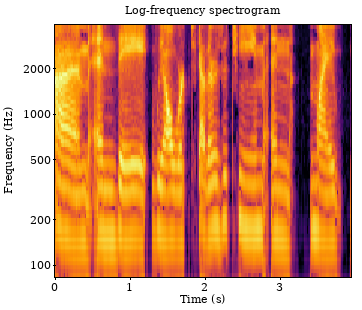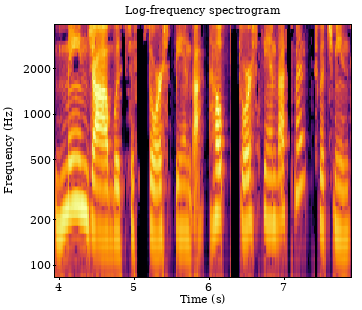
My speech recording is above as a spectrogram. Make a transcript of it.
um, and they we all worked together as a team. And my main job was to source the inve- help source the investments, which means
